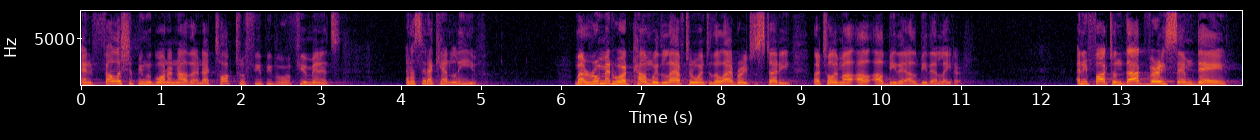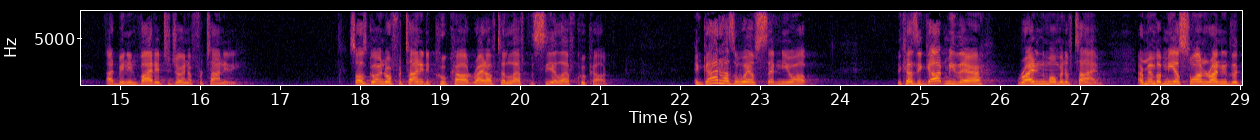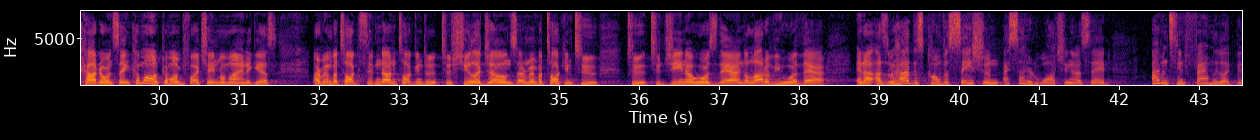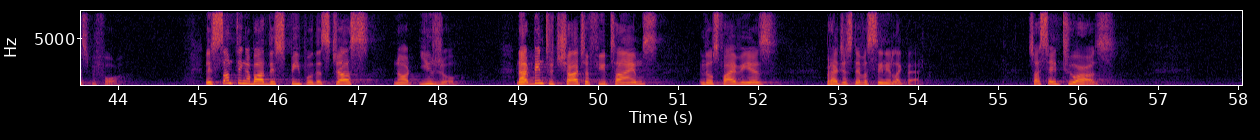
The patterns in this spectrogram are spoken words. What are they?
and fellowshipping with one another. And I talked to a few people for a few minutes, and I said, I can't leave. My roommate who had come with left and went to the library to study, but I told him, I'll, I'll, I'll be there, I'll be there later. And in fact, on that very same day, I'd been invited to join a fraternity. So I was going to a fraternity cookout right after left the CLF cookout. And God has a way of setting you up because He got me there right in the moment of time. I remember Mia Swan running to the car door and saying, Come on, come on, before I change my mind, I guess. I remember talk, sitting down and talking to, to Sheila Jones. I remember talking to, to, to Gina, who was there, and a lot of you who were there. And I, as we had this conversation, I started watching and I said, I haven't seen family like this before. There's something about these people that's just not usual. Now, I've been to church a few times in those five years, but I just never seen it like that. So I stayed two hours.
